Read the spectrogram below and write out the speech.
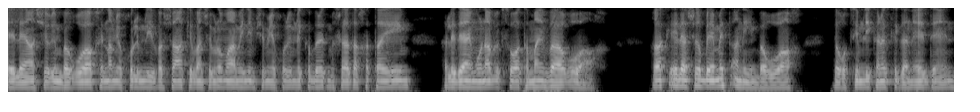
אלה העשירים ברוח אינם יכולים להיוושע כיוון שהם לא מאמינים שהם יכולים לקבל את מחילת החטאים על ידי האמונה בבשורת המים והרוח. רק אלה אשר באמת עניים ברוח ורוצים להיכנס לגן עדן,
